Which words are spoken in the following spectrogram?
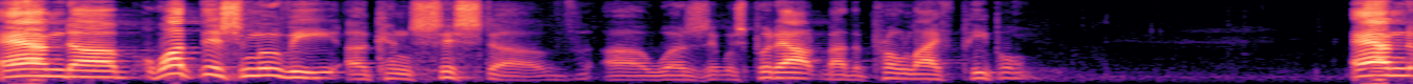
and uh, what this movie uh, consists of uh, was it was put out by the pro life people. And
